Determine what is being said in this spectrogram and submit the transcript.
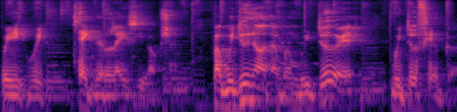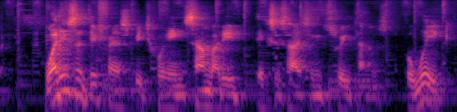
We we take the lazy option. But we do know that when we do it, we do feel good. What is the difference between somebody exercising three times a week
